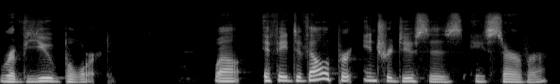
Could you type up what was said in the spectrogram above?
review board. Well, if a developer introduces a server,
